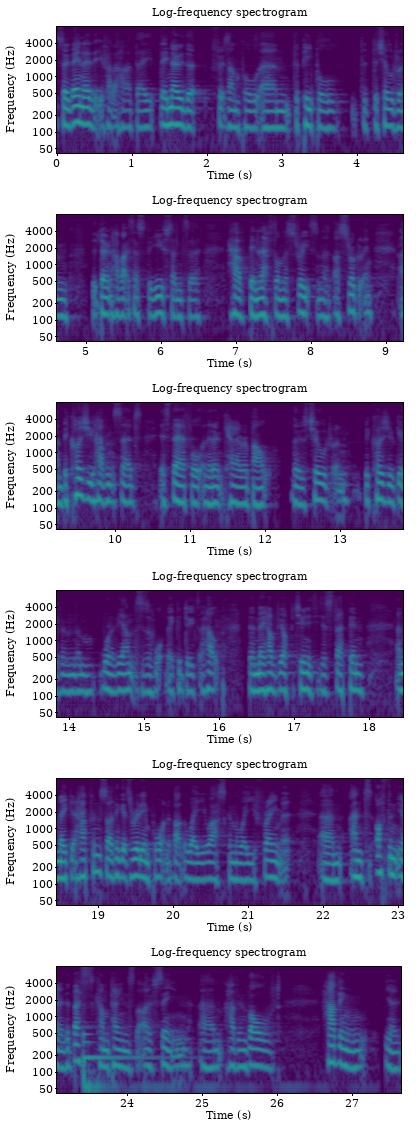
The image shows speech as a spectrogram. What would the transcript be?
So they know that you've had a hard day. They know that, for example, um, the people, the, the, children that don't have access to the youth centre have been left on the streets and are, are struggling. And because you haven't said it's their fault and they don't care about those children, because you've given them one of the answers of what they could do to help, then they have the opportunity to step in and make it happen. So I think it's really important about the way you ask and the way you frame it. Um, and often, you know, the best campaigns that I've seen um, have involved having you know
